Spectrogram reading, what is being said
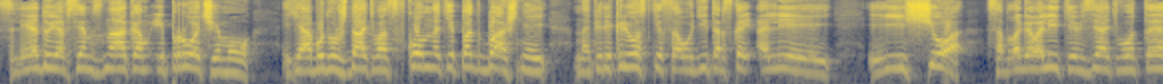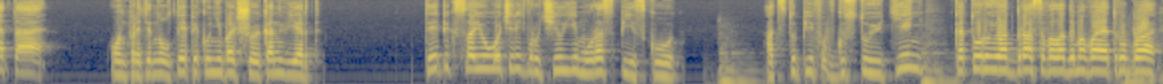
«Следуя всем знакам и прочему, я буду ждать вас в комнате под башней на перекрестке с Аудиторской аллеей. И еще соблаговолите взять вот это!» Он протянул Тепику небольшой конверт. Тепик в свою очередь вручил ему расписку. Отступив в густую тень, которую отбрасывала дымовая труба,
